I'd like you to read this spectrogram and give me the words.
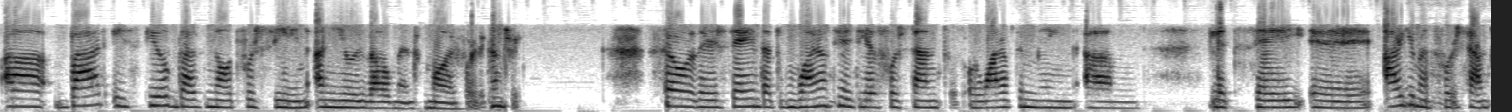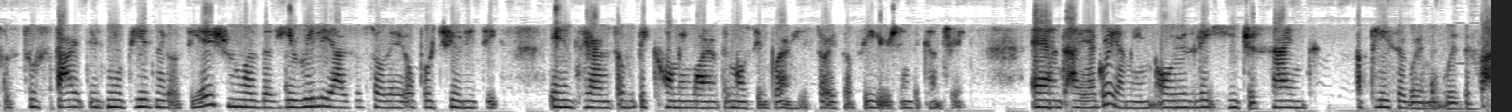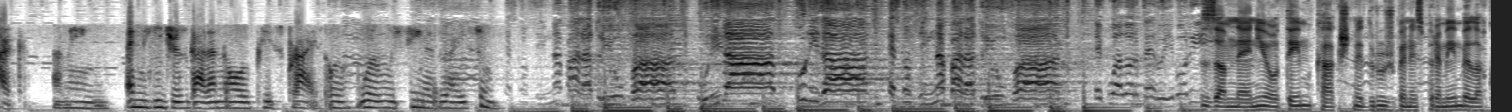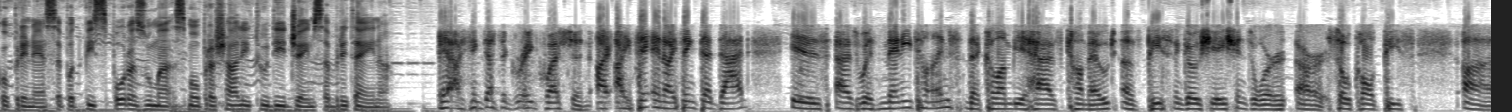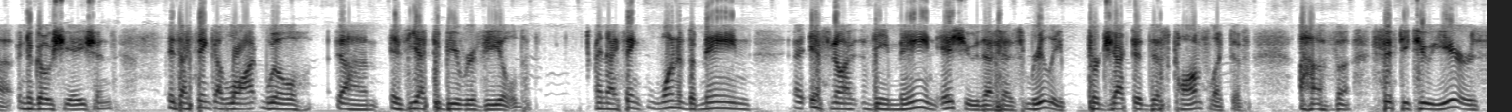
Uh, but it still does not foresee a new development model for the country. So they're saying that one of the ideas for Santos, or one of the main um, let's say, uh, argument for Santos to start this new peace negotiation was that he really also saw the opportunity in terms of becoming one of the most important historical figures in the country. And I agree. I mean, obviously, he just signed a peace agreement with the FARC. I mean, and he just got a Nobel Peace Prize, or will receive it very soon. Para triunfar, unidad, unidad, es consigna para triunfar. Ecuador, Perú y Za mnenje o tem, kakšne družbene spremembe lahko prinese podpis sporazuma, smo vprašali tudi Jamesa Britaina. Yeah, I think that's a great question. I, I think, and I think that that is, as with many times that Colombia has come out of peace negotiations or, or so-called peace uh, negotiations, is I think a lot will um, is yet to be revealed, and I think one of the main, if not the main issue that has really projected this conflict of of uh, 52 years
